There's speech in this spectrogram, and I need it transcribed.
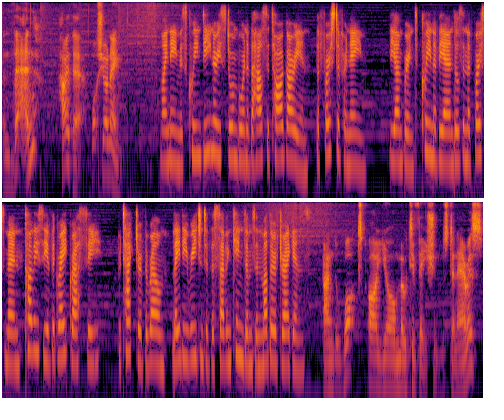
and then... Hi there, what's your name? My name is Queen Daenerys Stormborn of the House of Targaryen, the first of her name. The Unburnt, Queen of the Andals and the First Men, Khaleesi of the Great Grass Sea, Protector of the Realm, Lady Regent of the Seven Kingdoms and Mother of Dragons. And what are your motivations, Daenerys?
